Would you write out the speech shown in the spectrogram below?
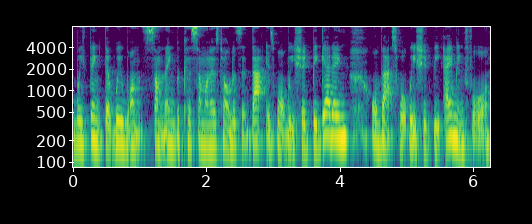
We think that we want something because someone has told us that that is what we should be getting or that's what we should be aiming for.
